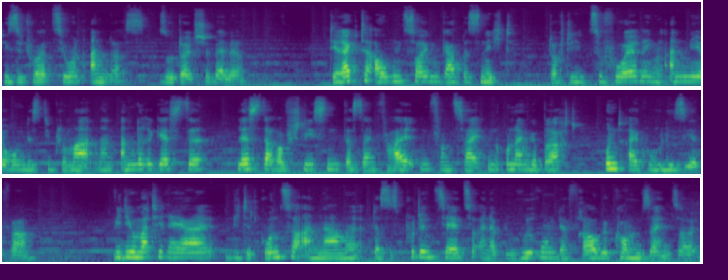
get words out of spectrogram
die Situation anders, so Deutsche Welle. Direkte Augenzeugen gab es nicht, doch die zuvorherigen Annäherungen des Diplomaten an andere Gäste lässt darauf schließen, dass sein Verhalten von Zeiten unangebracht und alkoholisiert war. Videomaterial bietet Grund zur Annahme, dass es potenziell zu einer Berührung der Frau gekommen sein soll.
